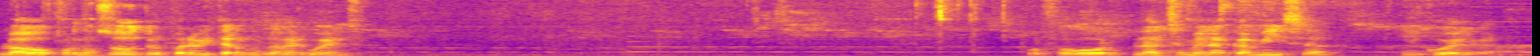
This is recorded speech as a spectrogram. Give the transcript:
Lo hago por nosotros para evitarnos la vergüenza. Por favor, plánchame la camisa y cuelga.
